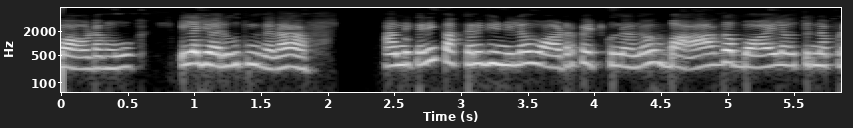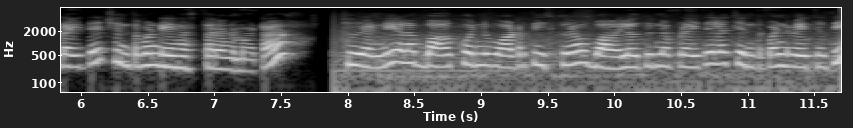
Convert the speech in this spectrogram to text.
పోవడము ఇలా జరుగుతుంది కదా. అందుకని పక్కన గిన్నెలో వాటర్ పెట్టుకున్నాను. బాగా బాయిల్ అవుతున్నప్పుడు అయితే చింతపండు వేసేస్తారనమాట చూడండి అలా బాగా కొన్ని వాటర్ తీసుకుని బాయిల్ అవుతున్నప్పుడు అయితే ఇలా చింతపండు వేసేసి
